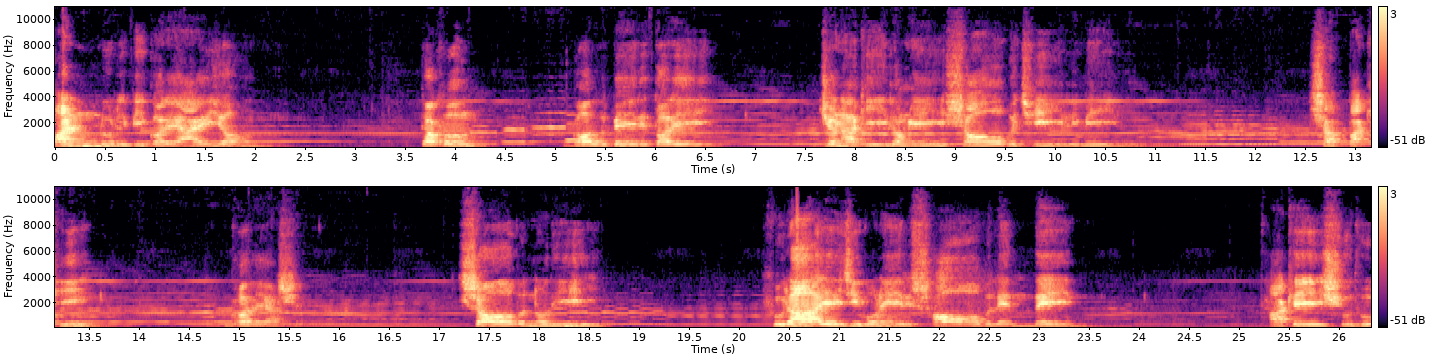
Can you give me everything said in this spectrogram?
পাণ্ডুলিপি করে আয়োজন। তখন গল্পের তরে জোনাকি রঙে সব ঝিলমিল সব পাখি ঘরে আসে। সব নদী ফুরায় জীবনের সব লেনদেন। থাকে শুধু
